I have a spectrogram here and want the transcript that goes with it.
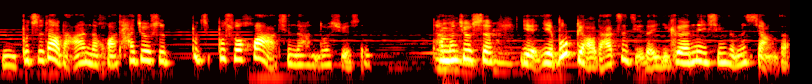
嗯不知道答案的话，他就是不不说话。现在很多学生，他们就是也也不表达自己的一个内心怎么想的，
